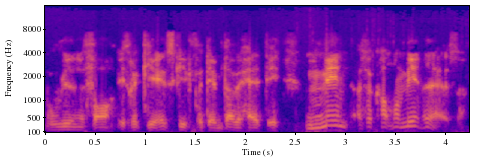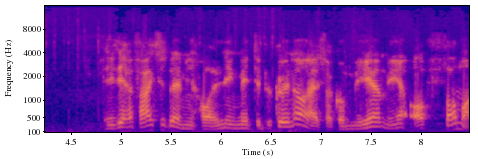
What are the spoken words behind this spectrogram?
muligheden for et regeringsskift for dem, der vil have det. Men, og så kommer mindet altså. Det har faktisk været min holdning, men det begynder altså at gå mere og mere op for mig,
